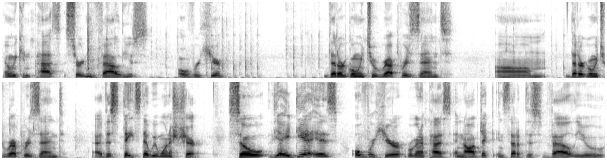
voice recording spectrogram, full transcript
and we can pass certain values over here that are going to represent um, that are going to represent uh, the states that we want to share. So the idea is over here, we're going to pass an object instead of this value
